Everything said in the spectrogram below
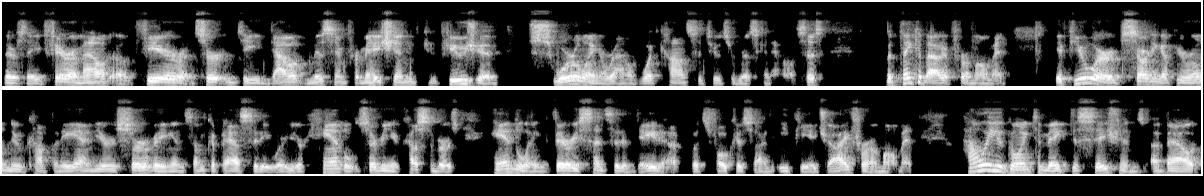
There's a fair amount of fear, uncertainty, doubt, misinformation, confusion swirling around what constitutes a risk analysis. But think about it for a moment if you were starting up your own new company and you're serving in some capacity where you're handle, serving your customers, handling very sensitive data, let's focus on EPHI for a moment, how are you going to make decisions about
